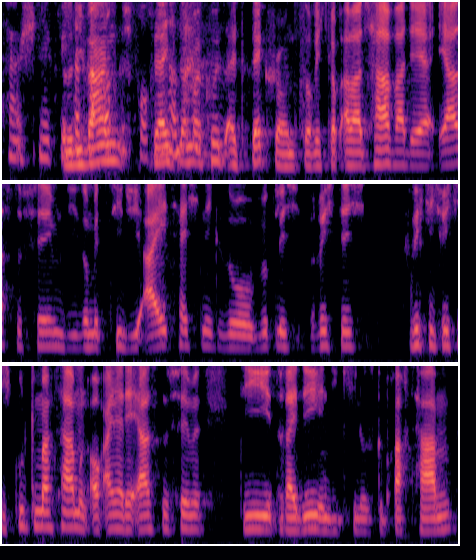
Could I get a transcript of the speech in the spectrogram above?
Technik, wie Also ich die waren, ausgesprochen vielleicht nochmal kurz als Background-Story, ich glaube, Avatar war der erste Film, die so mit CGI-Technik so wirklich richtig, richtig, richtig gut gemacht haben und auch einer der ersten Filme, die 3D in die Kinos gebracht haben.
